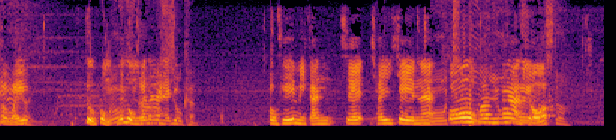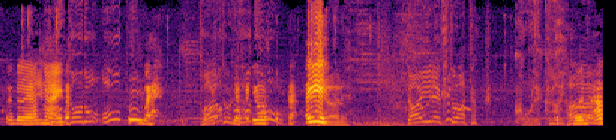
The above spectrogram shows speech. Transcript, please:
เอาไว้ถือผมไม่ลงก็ได้นะโอเค มีการใช้เชนนะ โอ้ความหน้าเลยเหรอไปไปแล้วหายก็ไปอย่าไปโยนนะอ้ เทิร์นอัพ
